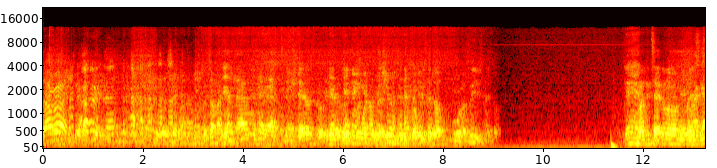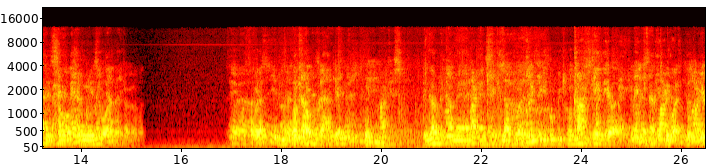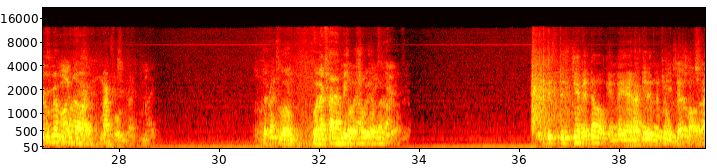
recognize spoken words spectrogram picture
All right. But somebody else died in that accident. Then, then they went on the insurance and that's what this is. Damn. Man, die Zeitung haben wir meistens das so abgeschrieben, wie es war. Ne? They come in out there. Marcus. The government come in and take him out. Confiscate everything. Man, they said, Marcus. You remember when, uh, Marcus? This, this Jimmy Dawkins, man, I get him to play baseball.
